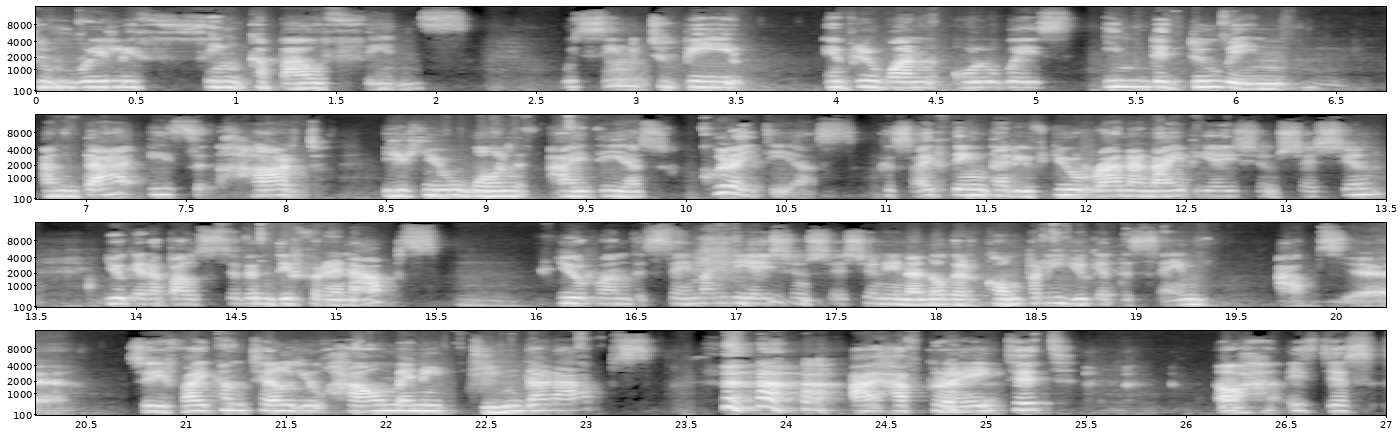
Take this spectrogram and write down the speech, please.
to really think about things. We seem to be everyone always in the doing, and that is hard if you want ideas, good ideas. Because I think that if you run an ideation session, you get about seven different apps. Mm you run the same ideation session in another company, you get the same apps. Yeah. So if I can tell you how many Tinder apps I have created, oh, it's just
